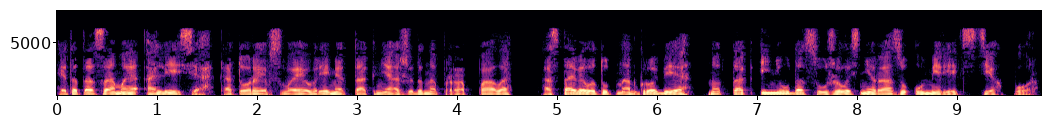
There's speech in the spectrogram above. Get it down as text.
это та самая Олеся, которая в свое время так неожиданно пропала, оставила тут надгробие, но так и не удосужилась ни разу умереть с тех пор.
